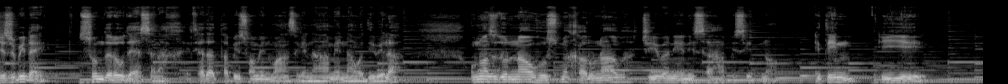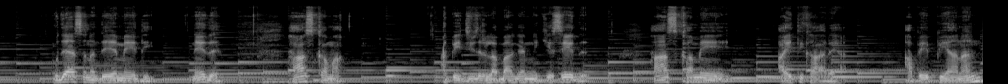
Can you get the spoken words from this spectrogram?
ජෙසුපිටයි. සුන්දර උදෑසනක්. ඇදත් අපි ස්වමින් වහන්සගේ නාමෙන් නවදි වෙලා උන්වස දුන්නාව හුස්ම කරුණාව ජීවනය නිසා අපි සිටනෝ. ඉතින් ඊයේ උදෑසන දේමේදී නේද? හාස්කමක් අපි ජීවිත ලබාගන්නේ කෙසේද? හාස්කමේ අයිතිකාරය අපේ පියාණන්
